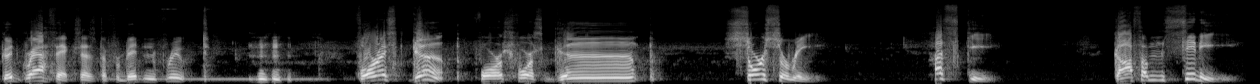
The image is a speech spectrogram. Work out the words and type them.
Good graphics as the Forbidden Fruit. Forrest Gump, Forrest Forrest Gump, Sorcery, Husky, Gotham City,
